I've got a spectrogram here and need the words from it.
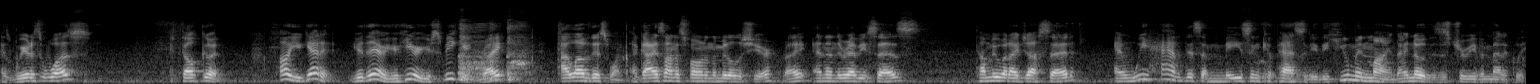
As weird as it was, it felt good. Oh, you get it. You're there. You're here. You're speaking, right? I love this one. A guy's on his phone in the middle of shiur, right? And then the Rebbe says, "Tell me what I just said." And we have this amazing capacity. The human mind, I know this is true even medically.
